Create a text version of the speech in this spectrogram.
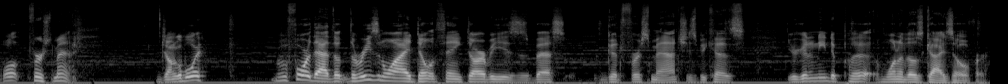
Well, First match. Jungle Boy. before that, the, the reason why I don't think Darby is his best good first match is because you're going to need to put one of those guys over.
